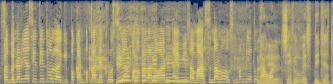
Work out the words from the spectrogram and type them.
Sebenarnya City tuh lagi pekan-pekannya krusial kalau kalah lawan MU sama Arsenal lo senang dia tuh. Lawan Iya. Sheffield Wednesday 1-0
